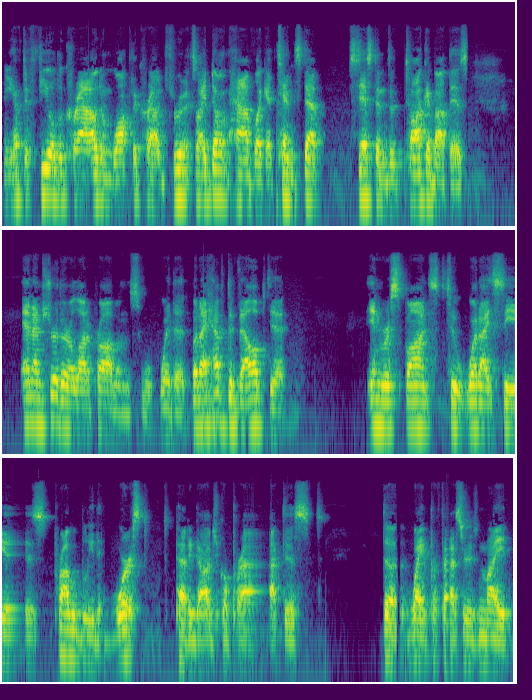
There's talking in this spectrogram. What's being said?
You have to feel the crowd and walk the crowd through it. So I don't have like a 10 step system to talk about this and I'm sure there are a lot of problems with it, but I have developed it in response to what I see is probably the worst pedagogical practice the white professors might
